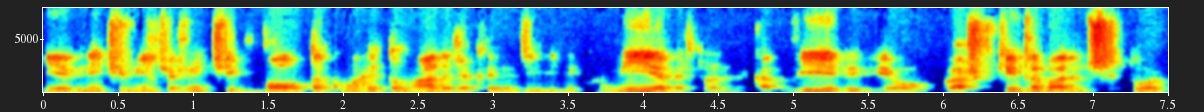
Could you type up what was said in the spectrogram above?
e evidentemente a gente volta com a retomada de, de, de economia, abertura do mercado livre. Eu, eu acho que quem trabalha no setor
